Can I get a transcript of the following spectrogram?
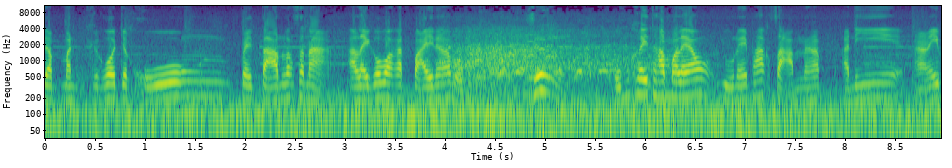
จะมันก็จะโค้งไปตามลักษณะอะไรก็ว่ากันไปนะครับผมซึ่งผมเคยทำมาแล้วอยู่ในภาค 3 นะครับ อันนี้อันนี้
